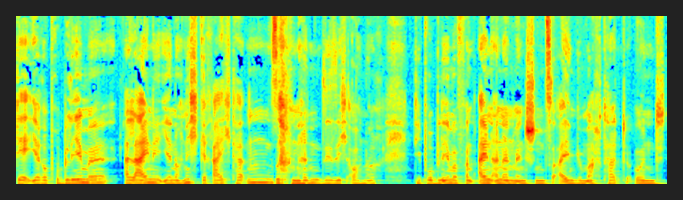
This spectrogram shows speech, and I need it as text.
der ihre Probleme alleine ihr noch nicht gereicht hatten, sondern sie sich auch noch die Probleme von allen anderen Menschen zu eigen gemacht hat und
